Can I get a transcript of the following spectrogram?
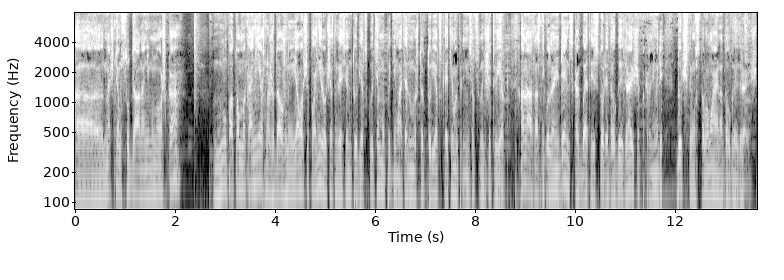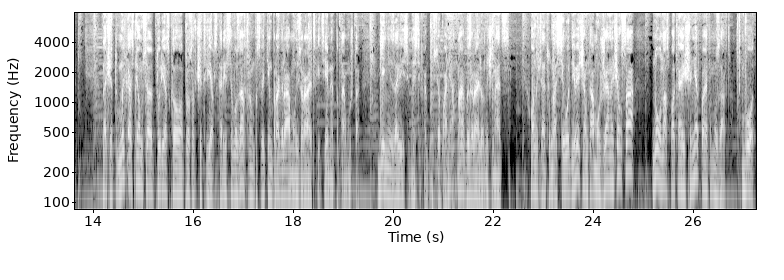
А, начнем с Судана немножко. Ну, потом мы, конечно же, должны... Я вообще планировал, честно говоря, сегодня турецкую тему поднимать. Я думаю, что турецкая тема перенесется на четверг. Она от нас никуда не денется, как бы эта история долгоиграющая, по крайней мере, до 14 мая она долгоиграющая. Значит, мы коснемся турецкого вопроса в четверг. Скорее всего, завтра мы посвятим программу израильской теме, потому что День независимости, как бы все понятно. В Израиле он начинается он начинается у нас сегодня вечером, там уже начался. Но у нас пока еще нет, поэтому завтра. Вот.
